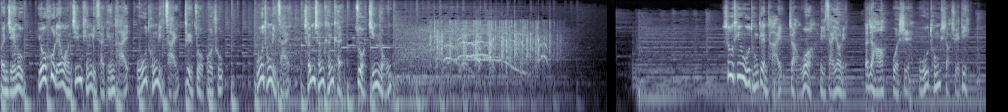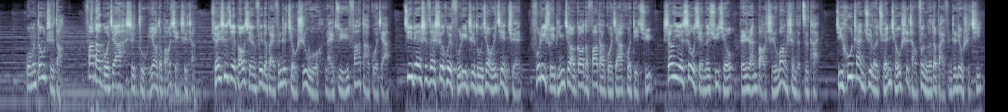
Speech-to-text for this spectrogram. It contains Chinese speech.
本节目由互联网精品理财平台梧桐理财制作播出。梧桐理财，诚诚恳恳做金融。收听梧桐电台，掌握理财要领。大家好，我是梧桐小学弟。我们都知道，发达国家是主要的保险市场，全世界保险费的百分之九十五来自于发达国家。即便是在社会福利制度较为健全、福利水平较高的发达国家或地区，商业寿险的需求仍然保持旺盛的姿态，几乎占据了全球市场份额的百分之六十七。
